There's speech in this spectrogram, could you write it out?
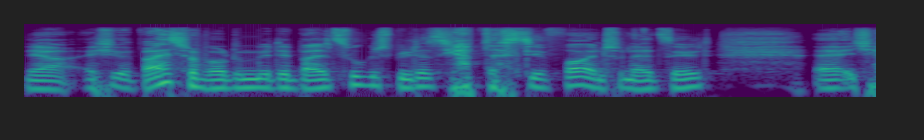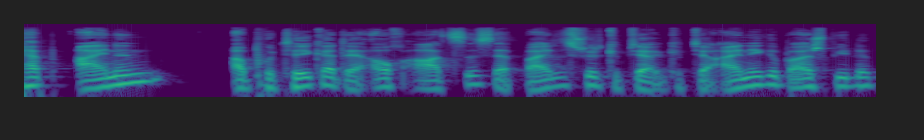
Ja, ich weiß schon, wo du mir den Ball zugespielt hast. Ich habe das dir vorhin schon erzählt. Äh, ich habe einen Apotheker, der auch Arzt ist, der beides studiert, gibt ja, gibt ja einige Beispiele.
